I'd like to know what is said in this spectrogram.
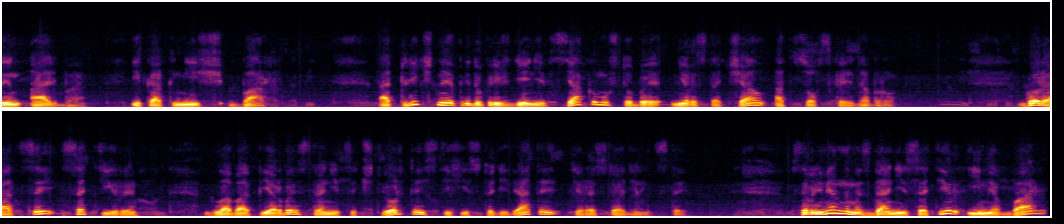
сын Альба и как нищ Бар? Отличное предупреждение всякому, чтобы не расточал отцовское добро. Гораций Сатиры. Глава 1, страница 4, стихи 109-111. В современном издании «Сатир» имя Бар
